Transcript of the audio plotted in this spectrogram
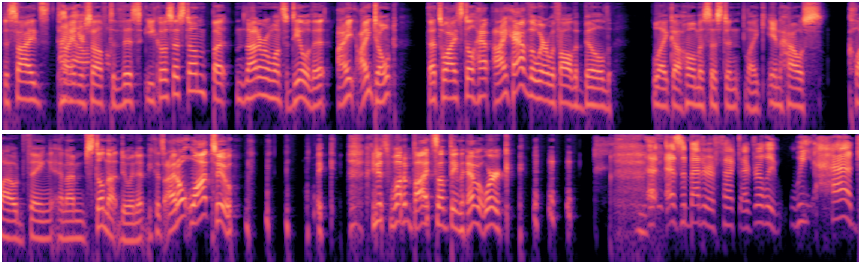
besides tying yourself to this ecosystem, but not everyone wants to deal with it. I I don't. That's why I still have I have the wherewithal to build like a home assistant like in-house cloud thing and I'm still not doing it because I don't want to. like I just want to buy something and have it work. As a matter of fact, I really we had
